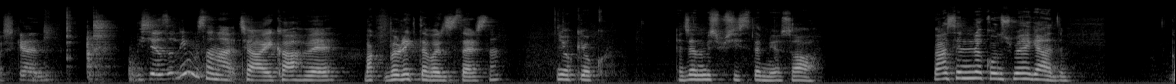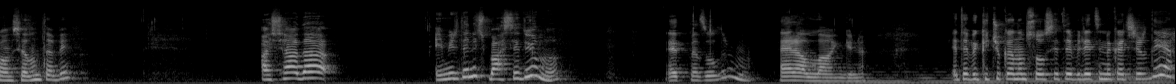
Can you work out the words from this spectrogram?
Hoş geldin. Bir şey hazırlayayım mı sana? Çay, kahve. Bak börek de var istersen. Yok yok. E canım hiçbir şey istemiyor sağ ol. Ben seninle konuşmaya geldim. Konuşalım tabii. Aşağıda Emir'den hiç bahsediyor mu? Etmez olur mu? Her Allah'ın günü. E tabii küçük hanım sosyete biletini kaçırdı ya,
